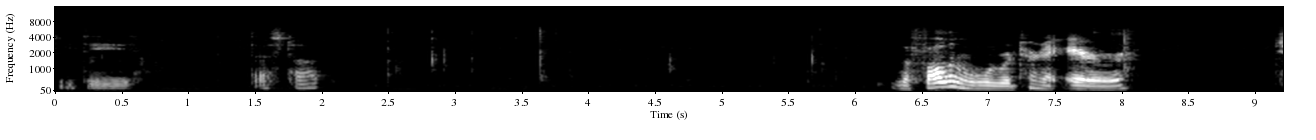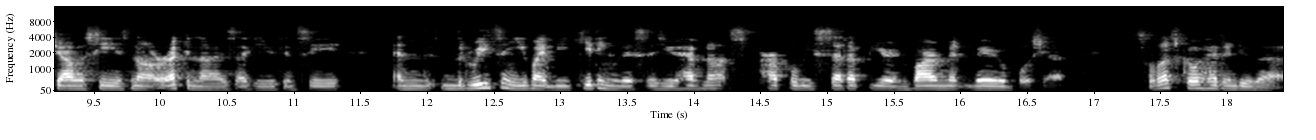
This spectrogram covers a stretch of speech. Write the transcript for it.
cd desktop. The following will return an error. Java C is not recognized, as you can see. And the reason you might be getting this is you have not properly set up your environment variables yet. So let's go ahead and do that.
